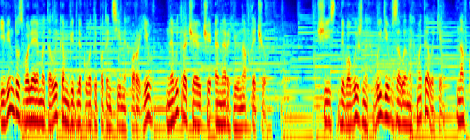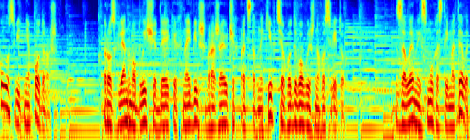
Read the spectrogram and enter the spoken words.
і він дозволяє метеликам відлякувати потенційних ворогів, не витрачаючи енергію на втечу. Шість дивовижних видів зелених метеликів навколосвітня подорож. Розглянемо ближче деяких найбільш вражаючих представників цього дивовижного світу. Зелений смугастий метелик,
